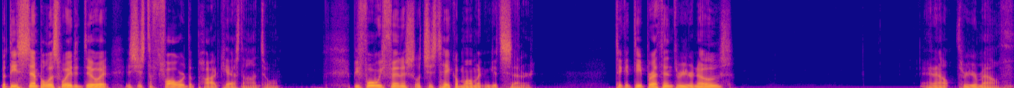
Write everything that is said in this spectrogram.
But the simplest way to do it is just to forward the podcast onto them. Before we finish, let's just take a moment and get centered. Take a deep breath in through your nose and out through your mouth.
